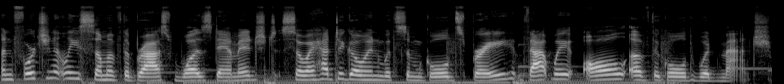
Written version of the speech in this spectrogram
Unfortunately, some of the brass was damaged, so I had to go in with some gold spray, that way all of the gold would match.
